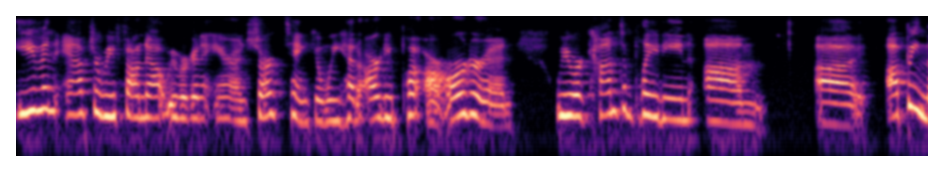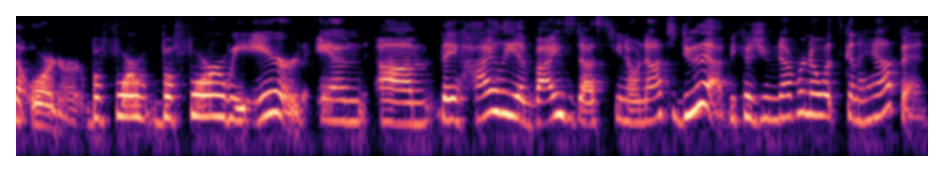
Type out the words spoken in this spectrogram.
even after we found out we were going to air on shark tank and we had already put our order in we were contemplating um, uh, upping the order before before we aired, and um, they highly advised us, you know, not to do that because you never know what's going to happen,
